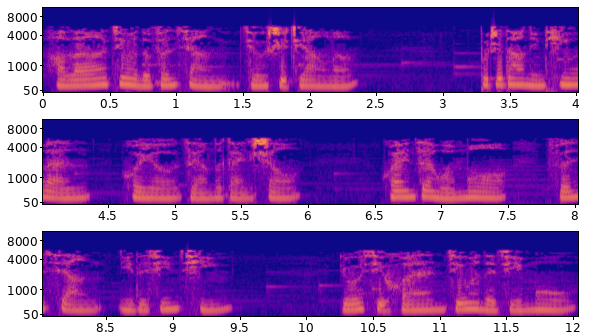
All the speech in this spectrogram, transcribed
好了，今晚的分享就是这样了。不知道您听完会有怎样的感受？欢迎在文末分享你的心情。如果喜欢今晚的节目，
